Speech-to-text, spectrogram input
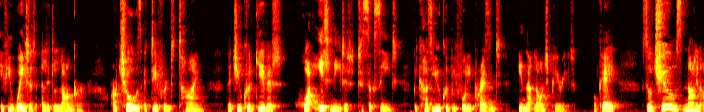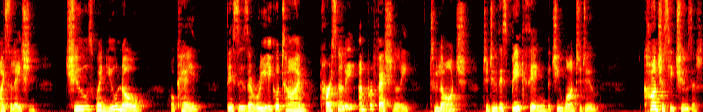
if you waited a little longer or chose a different time that you could give it what it needed to succeed because you could be fully present in that launch period. Okay? So choose not in isolation. Choose when you know, okay, this is a really good time personally and professionally to launch, to do this big thing that you want to do. Consciously choose it.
